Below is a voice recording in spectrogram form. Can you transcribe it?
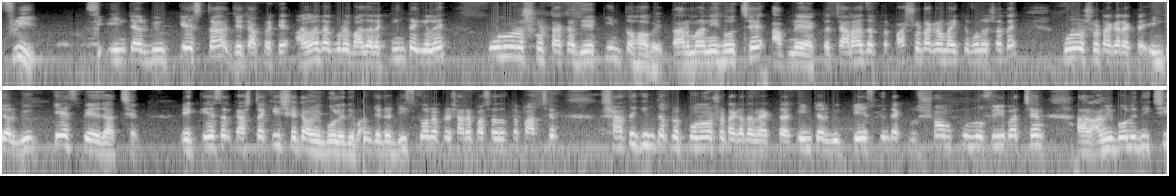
ফ্রি ইন্টারভিউ কেসটা, যেটা আপনাকে আলাদা করে বাজারে কিনতে গেলে পনেরোশো টাকা দিয়ে কিনতে হবে। তার মানে হচ্ছে আপনি একটা চার হাজার পাঁচশো টাকার মাইক্রোফোনের সাথে পনেরোশো টাকার একটা ইন্টারভিউ কেস পেয়ে যাচ্ছেন। এই কেসের কাজটা কি সেটা আমি বলে দেবো। যেটা ডিসকাউন্ট আপনি সাড়ে পাঁচ হাজারটা পাচ্ছেন, সাথে কিন্তু আপনার পনেরোশো টাকা দামের একটা ইন্টারভিউ কেস কিন্তু একবার সম্পূর্ণ ফ্রি পাচ্ছেন। আর আমি বলে দিচ্ছি,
